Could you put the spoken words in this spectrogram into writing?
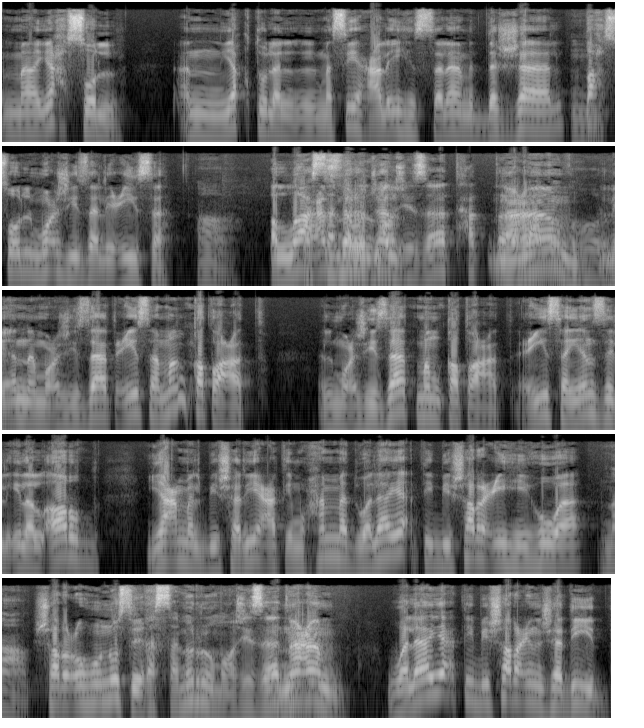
ما يحصل أن يقتل المسيح عليه السلام الدجال تحصل معجزة لعيسى. آه. الله عز وجل المعجزات حتى بعد نعم ظهور. لأن معجزات عيسى ما انقطعت. المعجزات ما انقطعت. عيسى ينزل إلى الأرض يعمل بشريعة محمد ولا يأتي بشرعه هو. نعم. شرعه نسخ. تستمر معجزات نعم. ولا يأتي بشرع جديد.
